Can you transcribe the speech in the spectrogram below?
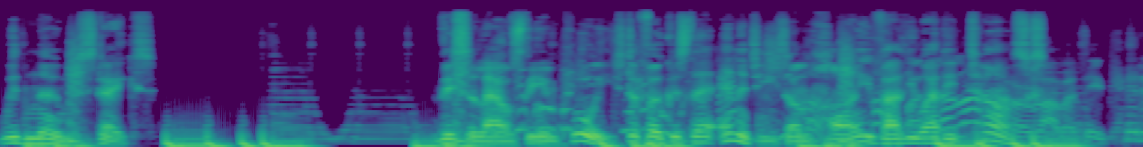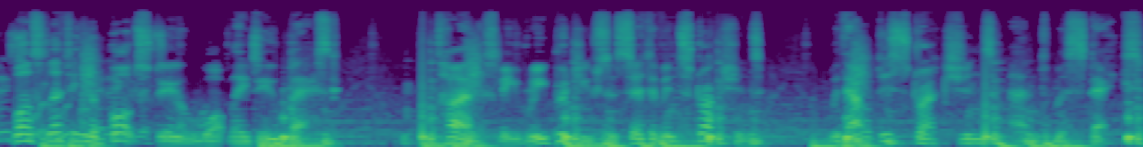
with no mistakes. This allows the employees to focus their energies on high value-added tasks, whilst letting the bots do what they do best, tirelessly reproduce a set of instructions without distractions and mistakes.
